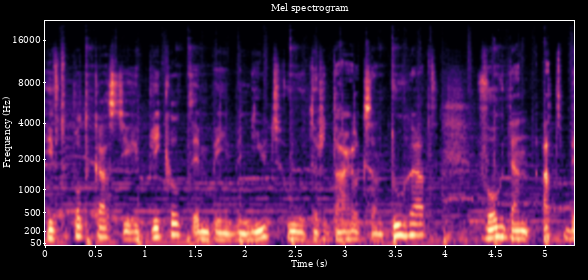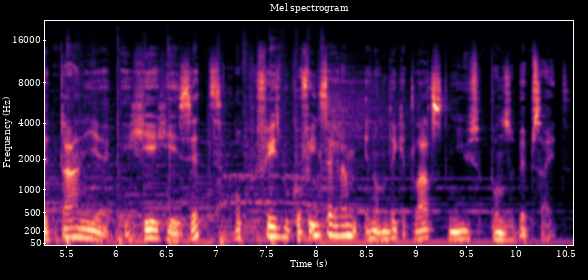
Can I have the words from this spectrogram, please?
Heeft de podcast je geprikkeld en ben je benieuwd hoe het er dagelijks aan toe gaat? Volg dan GGZ op Facebook of Instagram en ontdek het laatste nieuws op onze website.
